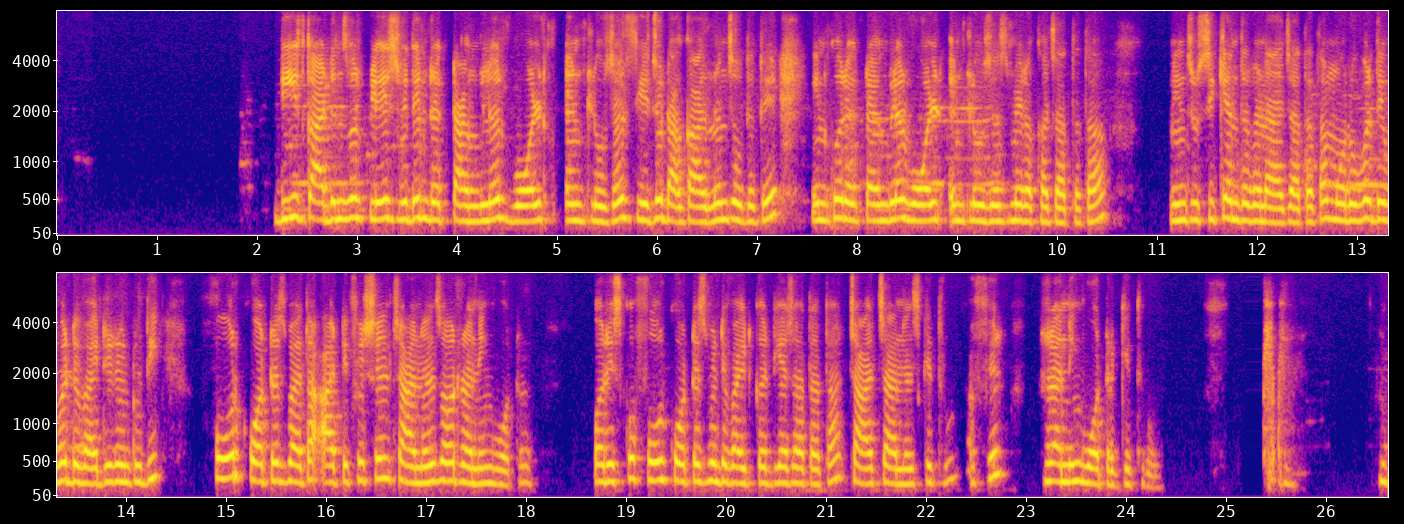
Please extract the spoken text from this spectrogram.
These gardens were placed within rectangular walled enclosures. ये जो gardens होते थे इनको rectangular walled enclosures में रखा जाता था means उसी के अंदर बनाया जाता था Moreover, they were divided into the four quarters by the artificial channels or running water. और इसको फोर क्वार्टर्स में डिवाइड कर दिया जाता था चार चैनल्स के थ्रू और फिर running water के through.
